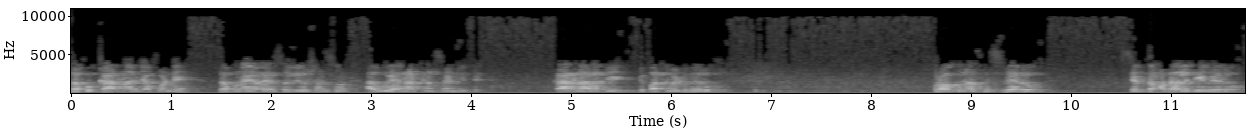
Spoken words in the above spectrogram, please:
జబ్బు కారణాలు చెప్పండి. జబ్బున సొల్యూషన్స్? అవి we are not concern with it కారణాలజీ డిపార్ట్మెంట్ వేరు. ప్రోగ్నోసిస్ వేరు. సిమ్టమటాలజీ వేరు.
